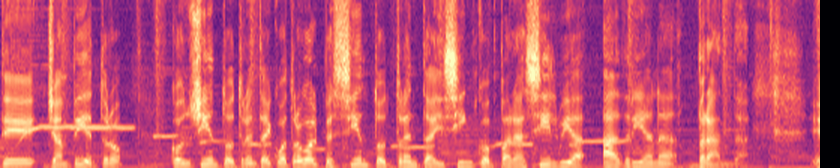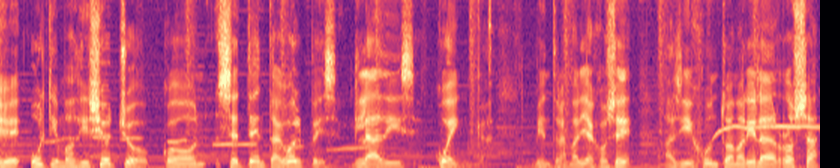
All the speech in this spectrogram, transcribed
de Giampietro con 134 golpes, 135 para Silvia Adriana Branda. Eh, últimos 18 con 70 golpes, Gladys Cuenca. Mientras María José, allí junto a Mariela de Rosa,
